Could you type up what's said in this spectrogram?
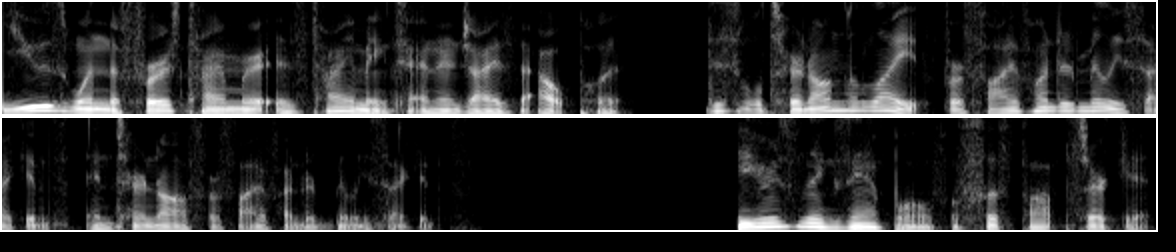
use when the first timer is timing to energize the output. This will turn on the light for 500 milliseconds and turn off for 500 milliseconds. Here's an example of a flip-flop circuit.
